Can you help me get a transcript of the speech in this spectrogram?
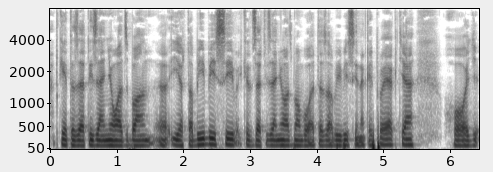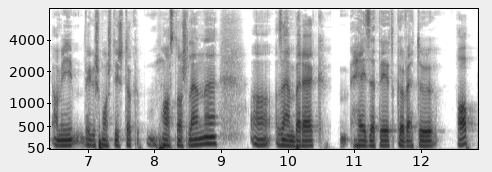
hát 2018-ban írt a BBC, vagy 2018-ban volt ez a BBC-nek egy projektje, hogy ami végülis most is tök hasznos lenne, az emberek helyzetét követő app,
